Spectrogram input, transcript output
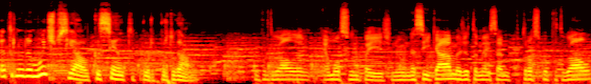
a ternura muito especial que sente por Portugal. Portugal é o meu segundo país. Nasci cá, mas eu também sempre trouxe para Portugal.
